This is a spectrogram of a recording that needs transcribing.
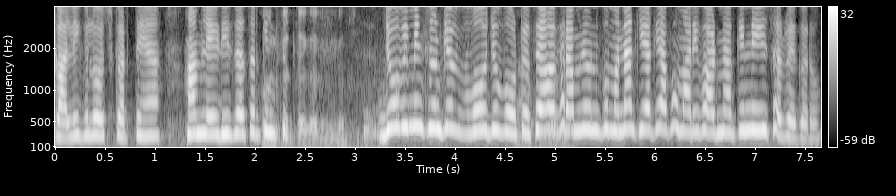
गाली गलोच करते हैं। हम लेडीज़ है सर किन हैं? जो भी मीन्स उनके वो जो वोटर्स है अगर हमने उनको मना किया कि आप हमारी वार्ड में आके नहीं सर्वे करो।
